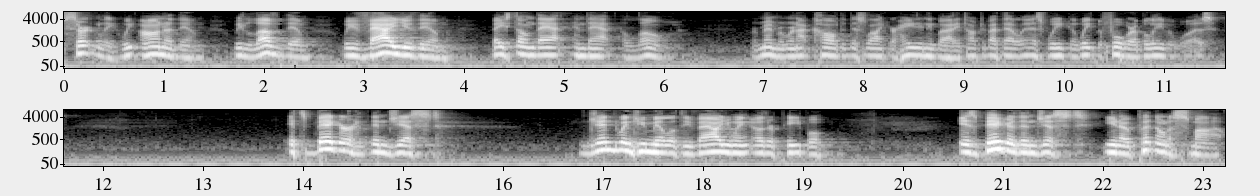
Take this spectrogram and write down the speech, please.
Certainly, we honor them, we love them, we value them based on that and that alone. Remember, we're not called to dislike or hate anybody. talked about that last week and the week before, I believe it was. It's bigger than just genuine humility, valuing other people, is bigger than just, you know, putting on a smile.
